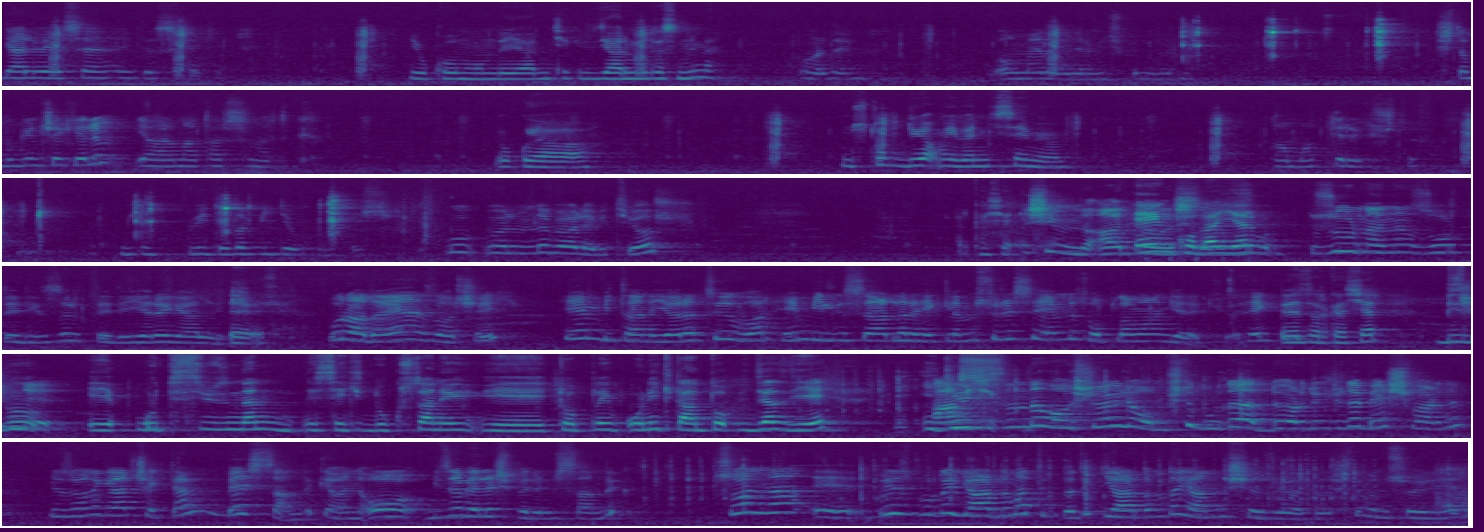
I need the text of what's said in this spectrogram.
Gel VS videosu çekelim. Yok oğlum onu da yarın çekeriz. Yarın buradasın değil mi? Oradayım. Olmayabilirim hiç bilmiyorum. İşte bugün çekelim, yarın atarsın artık. Yok ya. Bu Stok video yapmayı ben hiç sevmiyorum. Ama at direkt işte. Videoda video konuşuyoruz. Bu bölümde böyle bitiyor. Arkadaşlar Şimdi arkadaşlar. en kolay yer bu. Zurna'nın zort dediği, zırt dediği yere geldik. Evet. Burada en zor şey hem bir tane yaratığı var, hem bilgisayarlara hackleme süresi hem de toplaman gerekiyor. Hack Evet arkadaşlar biz Şimdi- bu e, Otis yüzünden 8-9 tane e, toplayıp 12 tane toplayacağız diye 2-3 Aslında o şöyle olmuştu. Burada dördüncüde 5 vardı. Biz onu gerçekten 5 sandık. Yani o bize beleş verilmiş sandık. Sonra e, biz burada yardıma tıkladık. Yardımda yanlış yazıyor arkadaşlar. Bunu söyleyelim.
